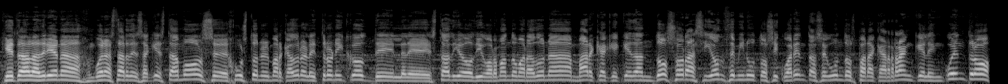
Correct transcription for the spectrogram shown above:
¿Qué tal, Adriana? Buenas tardes. Aquí estamos eh, justo en el marcador electrónico del eh, estadio Diego Armando Maradona. Marca que quedan dos horas y once minutos y 40 segundos para que arranque el encuentro.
